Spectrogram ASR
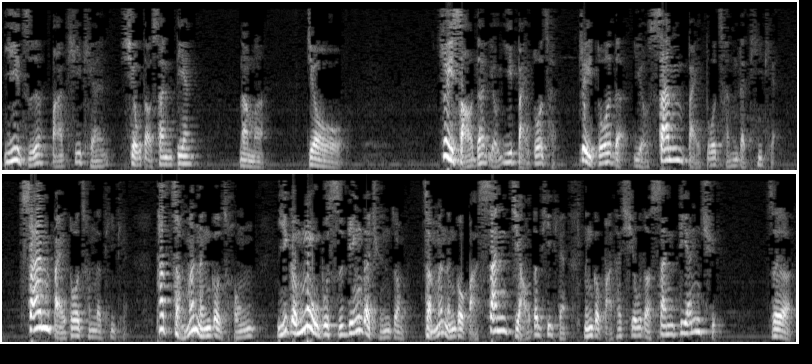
一直把梯田修到山巅，那么就最少的有一百多层，最多的有三百多层的梯田。三百多层的梯田，他怎么能够从一个目不识丁的群众，怎么能够把山脚的梯田能够把它修到山巅去？这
